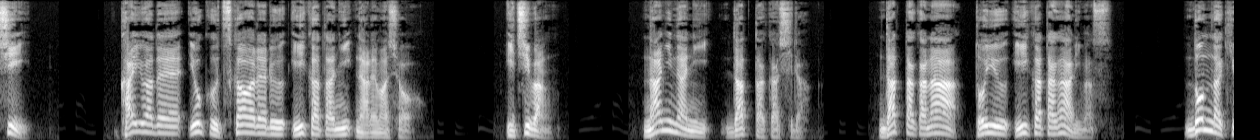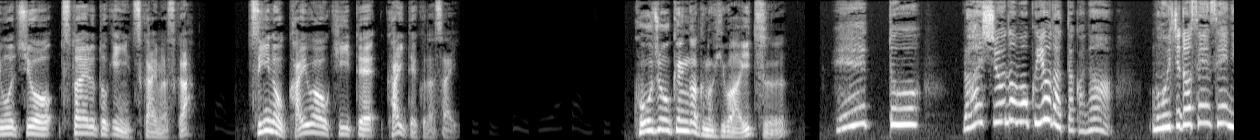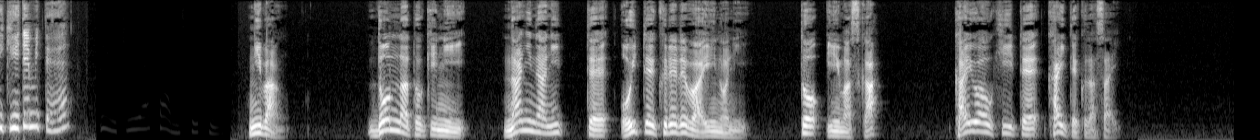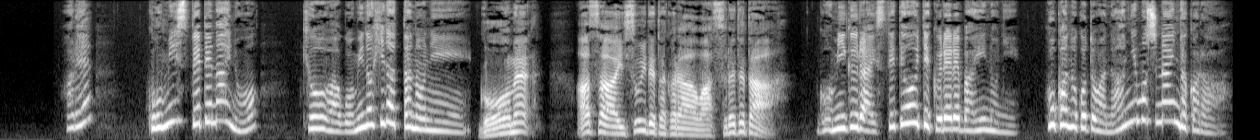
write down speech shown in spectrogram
C 会話でよく使われる言い方になれましょう。1番何々だったかしらだったかなという言い方があります。どんな気持ちを伝えるときに使いますか？次の会話を聞いて書いてください。工場見学の日はいつ？えー、っと、来週の木曜だったかな？もう一度先生に聞いてみて。2番どんな時に何々って置いてくれればいいのにと言いますか会話を聞いて書いてください。あれ？ゴミ捨ててないの？今日はゴミの日だったのに。ごめん。朝急いでたから忘れてた。ゴミぐらい捨てておいてくれればいいのに。他のことは何にもしないんだから。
